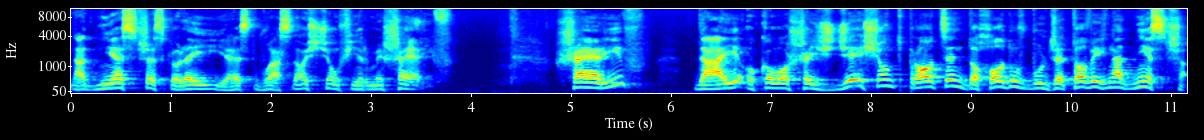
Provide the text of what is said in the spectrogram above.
Naddniestrze z kolei jest własnością firmy Sheriff. Sheriff daje około 60% dochodów budżetowych Naddniestrza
